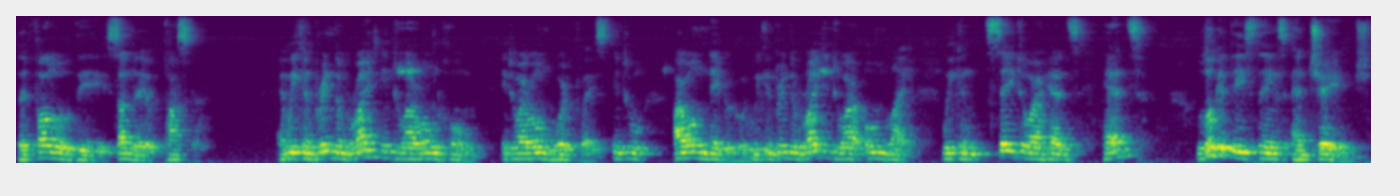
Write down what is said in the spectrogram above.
that follow the Sunday of Pascha. And we can bring them right into our own home, into our own workplace, into our own neighborhood. We can bring them right into our own life. We can say to our heads, Heads, look at these things and change.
